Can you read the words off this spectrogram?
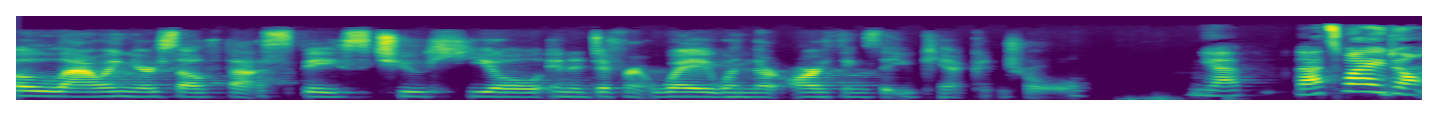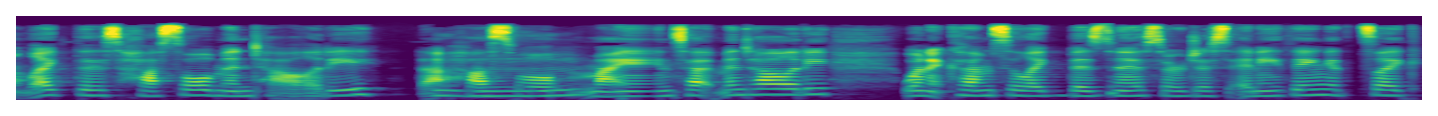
allowing yourself that space to heal in a different way when there are things that you can't control. Yeah. That's why I don't like this hustle mentality, that mm-hmm. hustle mindset mentality when it comes to like business or just anything. It's like,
